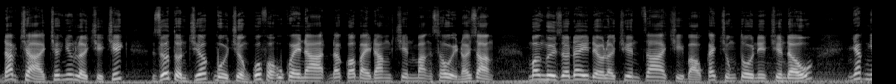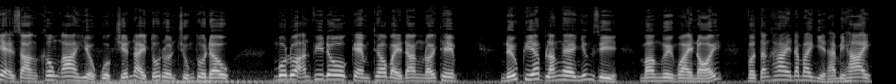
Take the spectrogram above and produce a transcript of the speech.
Đáp trả trước những lời chỉ trích, giữa tuần trước, Bộ trưởng Quốc phòng Ukraine đã có bài đăng trên mạng xã hội nói rằng mọi người giờ đây đều là chuyên gia chỉ bảo cách chúng tôi nên chiến đấu, nhắc nhẹ rằng không ai hiểu cuộc chiến này tốt hơn chúng tôi đâu. Một đoạn video kèm theo bài đăng nói thêm, nếu Kiev lắng nghe những gì mà người ngoài nói vào tháng 2 năm 2022,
